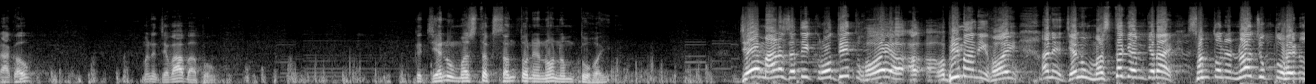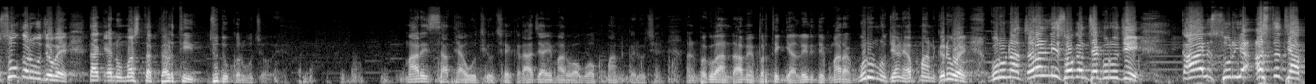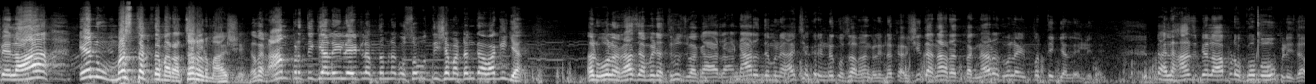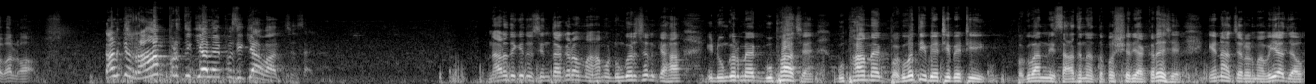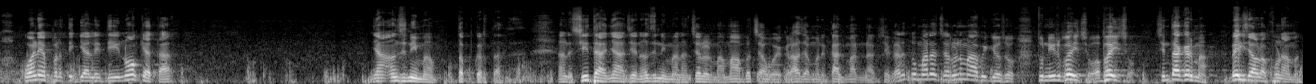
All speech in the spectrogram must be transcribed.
રાઘવ, મને જવાબ આપો કે જેનું મસ્તક સંતોને ન નમતું હોય. જે માણસ અતિ ક્રોધિત હોય અભિમાની હોય અને જેનું મસ્તક એમ કહેવાય, સંતોને ન ચૂકતું હોય એનું શું કરવું જોઈએ? તાકે એનું મસ્તક ધડથી જુદું કરવું જોઈએ. મારી સાથે આવું થયું છે કે રાજાએ મારું આવું અપમાન કર્યું છે. અને ભગવાન રામે પ્રતિજ્ઞા લઈ લીધી મારા ગુરુનું જેણે અપમાન કર્યું હોય, ગુરુના ચરણની સોગંદ છે ગુરુજી. કાલ સૂર્ય અસ્ત થયા પહેલા એનું મસ્તક તમારા ચરણમાં હશે. હવે રામ પ્રતિજ્ઞા લઈ લે એટલે તમને કોઈ સૌ દિશામાં ડંકા વાગી ગયા. અને ઓલા રાજા મેળા ધ્રુજવા આ નારદ મને આછે કરીને નકો સાહેબ આંગળી નકાવી સીધા નારદ પાક નારદ ઓલા પ્રતિજ્ઞા લઈ લીધી. કાલે હાંસ પેલા આપણો ગોબો ઉપડી જવાનો આ. કારણ કે રામ પ્રતિજ્ઞા લઈ પછી ક્યાં વાત છે સાહેબ? નારદે કીધું, ચિંતા કરો માં આમાં ડુંગર છે ને કે હા, એ ડુંગરમાં એક ગુફા છે. ગુફામાં એક ભગવતી બેઠી બેઠી ભગવાનની સાધના તપશ્ચર્યા કરે છે. એના ચરણમાં વયા જાઓ. કોણે પ્રતિજ્ઞા લીધી ન કહેતા. ત્યાં અંજનીમાં તપ કરતા હતા. અને સીધા ત્યાં જઈને અંજનીમાના ચરણમાં માં બચાવો એક રાજા મને કાલ મારી નાખશે. અરે તું મારા ચરણમાં આવી ગયો છો. તું નિર્ભય છો, અભય છો. ચિંતા કરમાં બેસી જાવ ખૂણામાં.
